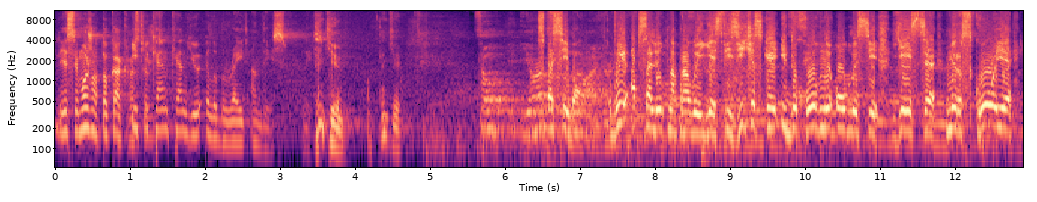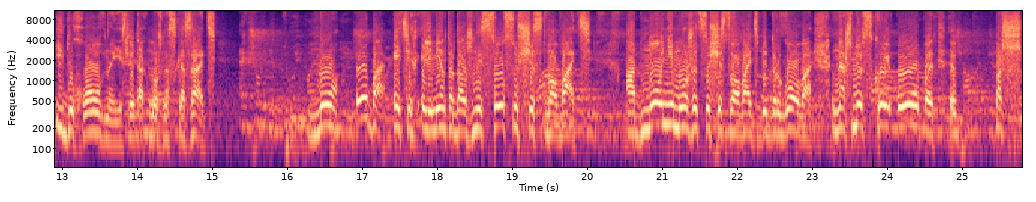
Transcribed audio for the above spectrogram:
Если можно, то как? If you Расскажите. can, can you elaborate on this, please? Thank you. Thank you. Спасибо. Вы абсолютно правы. Есть физическое и духовные области, есть э, мирское и духовное, если так можно сказать. Но оба этих элемента должны сосуществовать. Одно не может существовать без другого. Наш мирской опыт, э, пош-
